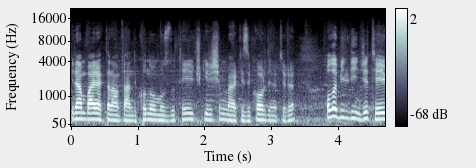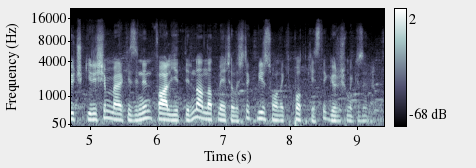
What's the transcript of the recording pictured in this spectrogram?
İrem Bayraktar hanımefendi konuğumuzdu. T3 Girişim Merkezi koordinatörü. Olabildiğince T3 Girişim Merkezi'nin faaliyetlerini anlatmaya çalıştık. Bir sonraki podcast'te görüşmek üzere.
